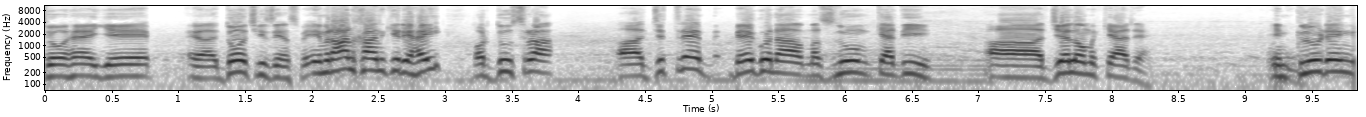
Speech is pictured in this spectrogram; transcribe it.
जो है ये दो चीज़ें इसमें। इमरान खान की रिहाई और दूसरा जितने बेगुनाह मजलूम कैदी जेलों में कैद हैं इंक्लूडिंग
